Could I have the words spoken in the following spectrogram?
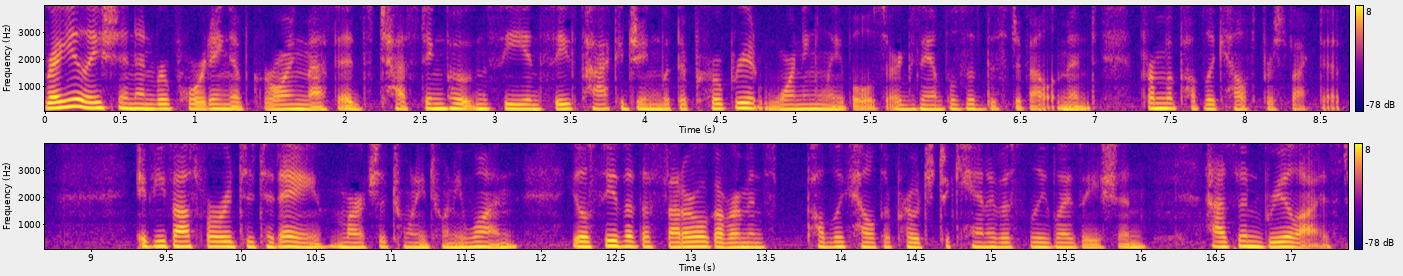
Regulation and reporting of growing methods, testing potency, and safe packaging with appropriate warning labels are examples of this development from a public health perspective. If you fast forward to today, March of 2021, you'll see that the federal government's public health approach to cannabis legalization has been realized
